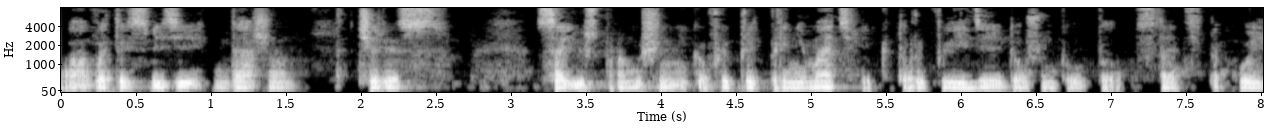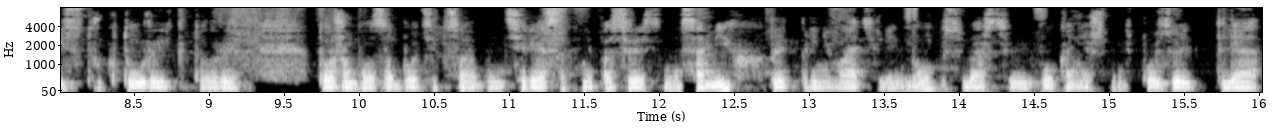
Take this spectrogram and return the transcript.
А в этой связи даже через союз промышленников и предпринимателей, который, по идее, должен был, стать такой структурой, который должен был заботиться об интересах непосредственно самих предпринимателей, но государство его, конечно, использует для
